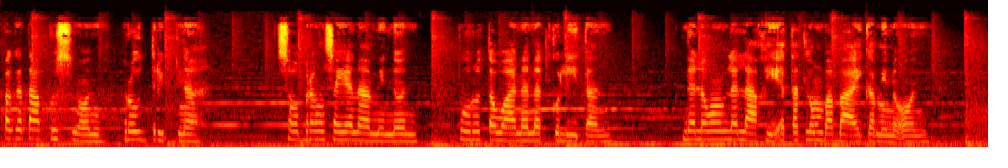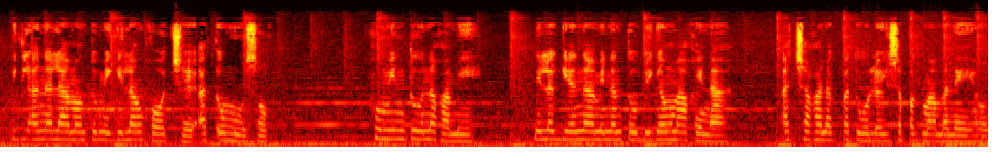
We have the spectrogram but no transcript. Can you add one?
Pagkatapos nun, road trip na. Sobrang saya namin nun, puro tawanan at kulitan. Dalawang lalaki at tatlong babae kami noon. Bigla na lamang tumigil ang kotse at umusok. Huminto na kami. Nilagyan namin ng tubig ang makina at saka nagpatuloy sa pagmamaneho.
